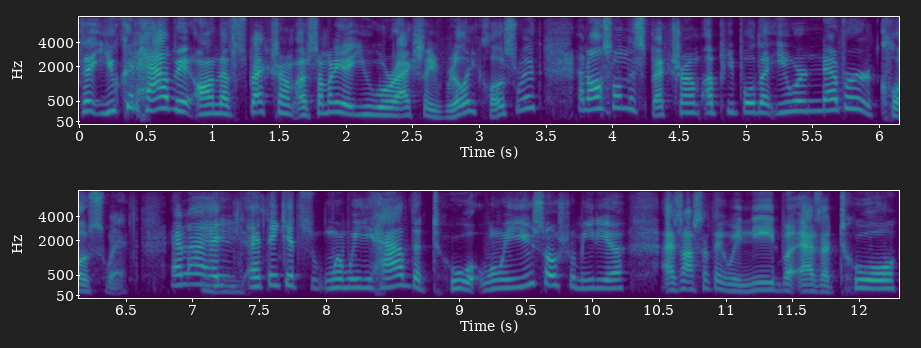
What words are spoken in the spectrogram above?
that you could have it on the spectrum of somebody that you were actually really close with and also on the spectrum of people that you were never close with. And mm-hmm. I, I think it's when we have the tool, when we use social media as not something we need, but as a tool,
